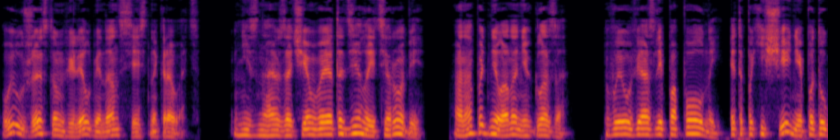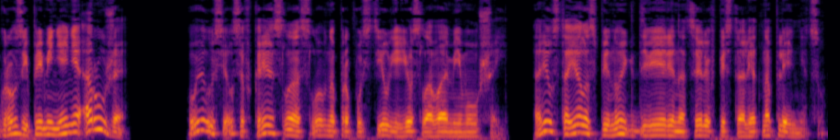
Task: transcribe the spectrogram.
Уилл жестом велел Минан сесть на кровать. «Не знаю, зачем вы это делаете, Робби». Она подняла на них глаза. Вы увязли по полной. Это похищение под угрозой применения оружия. Уилл уселся в кресло, словно пропустил ее слова мимо ушей. Арил стояла спиной к двери, нацелив пистолет на пленницу.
